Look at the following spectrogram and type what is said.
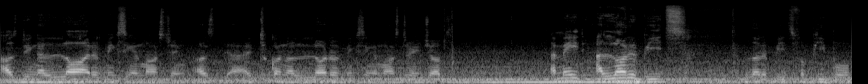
I was doing a lot of mixing and mastering. I was I took on a lot of mixing and mastering jobs. I made a lot of beats. a lot of beats for people.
